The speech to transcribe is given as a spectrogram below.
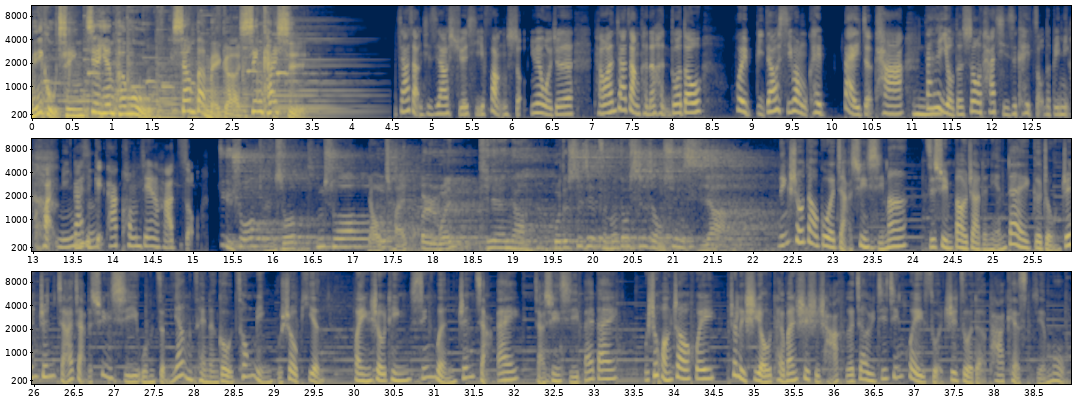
尼古清戒烟喷雾，相伴每个新开始。家长其实要学习放手，因为我觉得台湾家长可能很多都会比较希望我可以带着他，嗯、但是有的时候他其实可以走得比你快，你应该是给他空间让他走。据说、传说、听说、谣传、耳闻，天哪！我的世界怎么都是这种讯息啊？您收到过假讯息吗？资讯爆炸的年代，各种真真假假的讯息，我们怎么样才能够聪明不受骗？欢迎收听新闻真假掰，假讯息拜拜。我是黄兆辉，这里是由台湾事实查核教育基金会所制作的 Podcast 节目。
